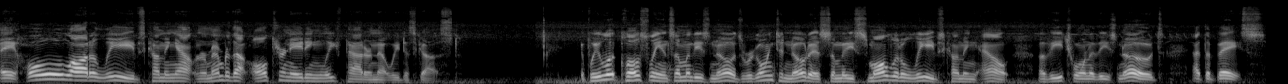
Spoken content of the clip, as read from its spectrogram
a whole lot of leaves coming out. And remember that alternating leaf pattern that we discussed. If we look closely in some of these nodes, we're going to notice some of these small little leaves coming out of each one of these nodes at the base.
